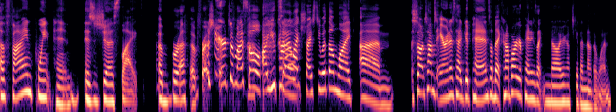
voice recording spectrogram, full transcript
a fine point pen is just like a breath of fresh air to my soul. Are you kind of So- like shisty with them? Like, um, sometimes Aaron has had good pens. I'm like, can I borrow your pen? He's like, no, you're gonna have to get another one.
